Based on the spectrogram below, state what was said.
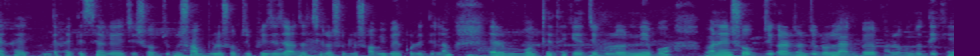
দেখাই দেখাইতেছি। আগে যে সবজিগুলো, সবগুলো সবজি ফ্রিজে যা যা ছিল, সেগুলো সবই বের করে দিলাম। এর মধ্যে থেকে যেগুলো নেব মানে সবজি কাটার জন্য যেগুলো লাগবে, ভালো মন্দ দেখে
